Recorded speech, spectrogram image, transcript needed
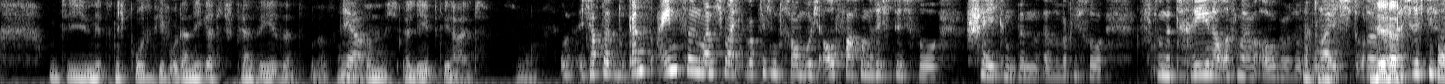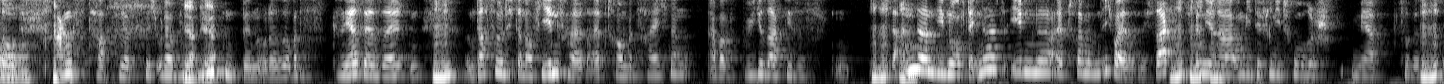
die jetzt nicht positiv oder negativ per se sind oder so, Ja. sondern ich erlebe die halt so. Und ich habe da ganz einzeln manchmal wirklich einen Traum, wo ich aufwache und richtig so shaken bin. Also wirklich so, so eine Träne aus meinem Auge so Oh Gott. weicht oder so, Ja. weil ich richtig Oh. so Angst habe plötzlich oder Ja, ja. wütend bin oder so. Aber das ist sehr, sehr selten. Mhm. Und das würde ich dann auf jeden Fall als Albtraum bezeichnen. Aber wie gesagt, dieses, Mhm, diese mhm. anderen, die nur auf der Inhaltsebene Albträume sind, ich weiß es nicht. Sagt Mhm, uns, wenn mhm, ihr mhm. da irgendwie definitorisch mehr zu wisst.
